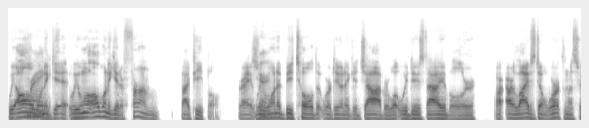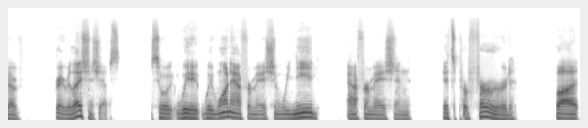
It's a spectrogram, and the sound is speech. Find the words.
We all right. want to get, we all want to get affirmed by people, right? Sure. We want to be told that we're doing a good job or what we do is valuable or our, our lives don't work unless we have great relationships. So we, we want affirmation. We need affirmation. It's preferred, but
